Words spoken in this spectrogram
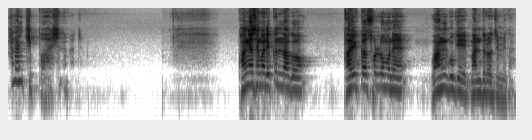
하나님 기뻐하시는 거죠. 광야 생활이 끝나고 다윗과 솔로몬의 왕국이 만들어집니다.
